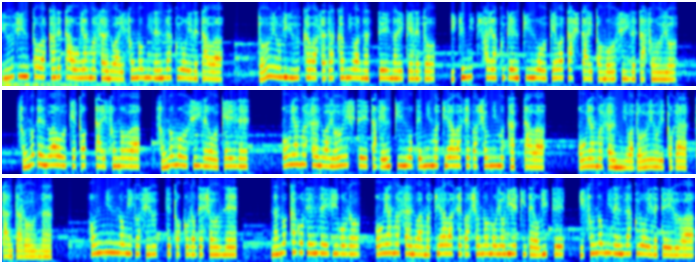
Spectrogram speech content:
友人と別れた大山さんは磯野に連絡を入れたわ。どういう理由かは定かにはなっていないけれど、一日早く現金を受け渡したいと申し入れたそうよ。その電話を受け取った磯野は、その申し入れを受け入れ、大山さんは用意していた現金を手に待ち合わせ場所に向かったわ。大山さんにはどういう意図があったんだろうな。本人のみぞ知るってところでしょうね。7日午前0時頃、大山さんは待ち合わせ場所の最寄り駅で降りて、磯野に連絡を入れているわ。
